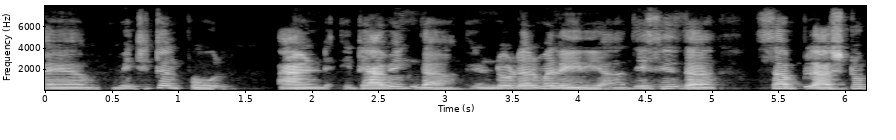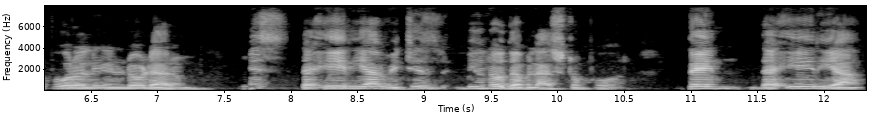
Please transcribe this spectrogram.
uh, vegetal pole and it having the endodermal area. This is the subblastoporal endoderm means the area which is below the blastopore. Then the area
